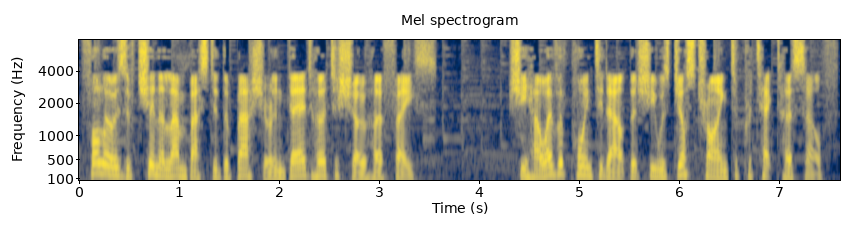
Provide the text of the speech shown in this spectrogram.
Followers of Chienna lambasted the basher and dared her to show her face. She however pointed out that she was just trying to protect herself.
